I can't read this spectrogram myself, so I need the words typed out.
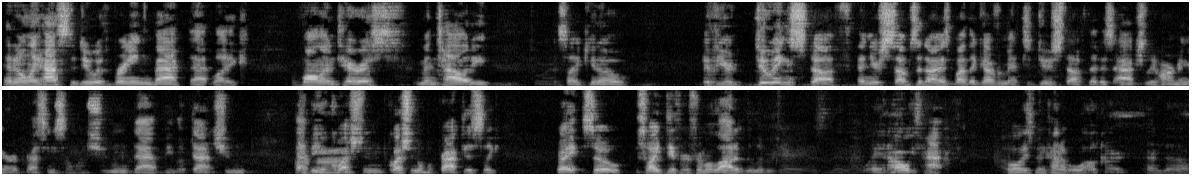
and it only has to do with bringing back that like voluntarist mentality. It's like you know, if you're doing stuff and you're subsidized by the government to do stuff that is actually harming or oppressing someone, shouldn't that be looked at? Shouldn't that be a Mhm. question questionable practice? Like, right? So, so I differ from a lot of the libertarians in that way, and I always have. I've always been kind of a wild card, and uh,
